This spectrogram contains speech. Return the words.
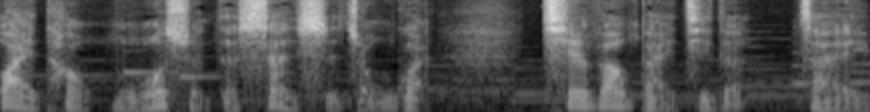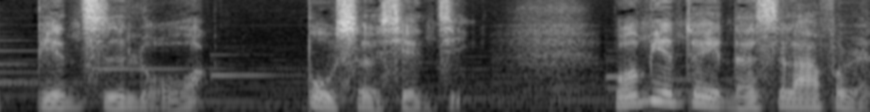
外套磨损的膳食总管，千方百计的在编织罗网、布设陷阱。我面对南斯拉夫人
